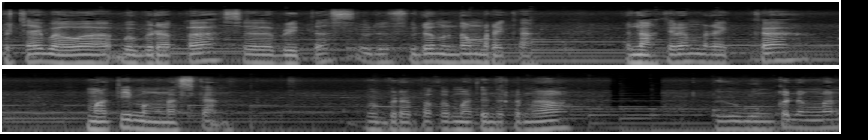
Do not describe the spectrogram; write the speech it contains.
percaya bahwa beberapa selebritas sudah sudah menentang mereka dan akhirnya mereka mati mengenaskan. Beberapa kematian terkenal dihubungkan dengan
